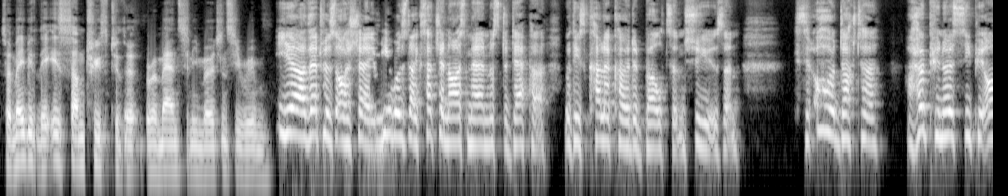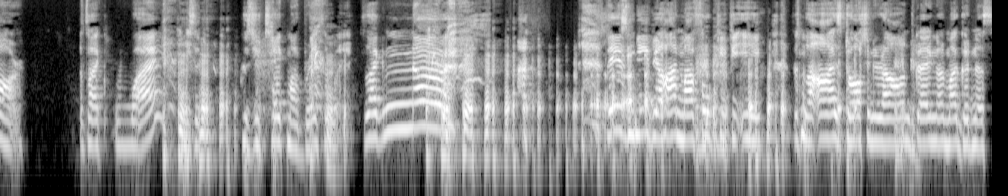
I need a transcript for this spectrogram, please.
so maybe there is some truth to the romance in emergency room. Yeah, that was our shame. He was like such a nice man, Mister Dapper, with his color coded belt and shoes, and he said, "Oh, doctor, I hope you know CPR." It's like, why? And he said, because you take my breath away. It's like, no. There's me behind my full PPE with my eyes darting around, going, oh my goodness.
